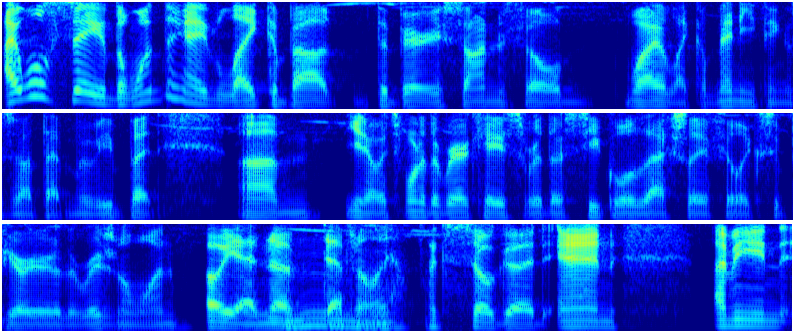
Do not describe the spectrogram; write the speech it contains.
I will say the one thing I like about the Barry Sonnenfeld, well, I like many things about that movie, but um, you know, it's one of the rare cases where the sequel is actually I feel like superior to the original one. Oh yeah, no, definitely. It's so good. And I mean,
